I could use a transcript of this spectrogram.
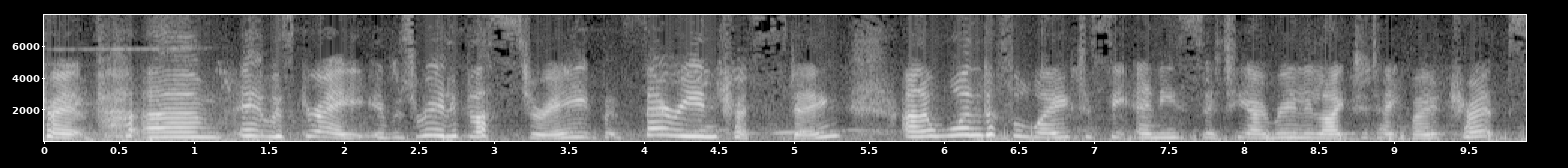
Trip. Um, it was great. It was really blustery, but very interesting, and a wonderful way to see any city. I really like to take boat trips.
